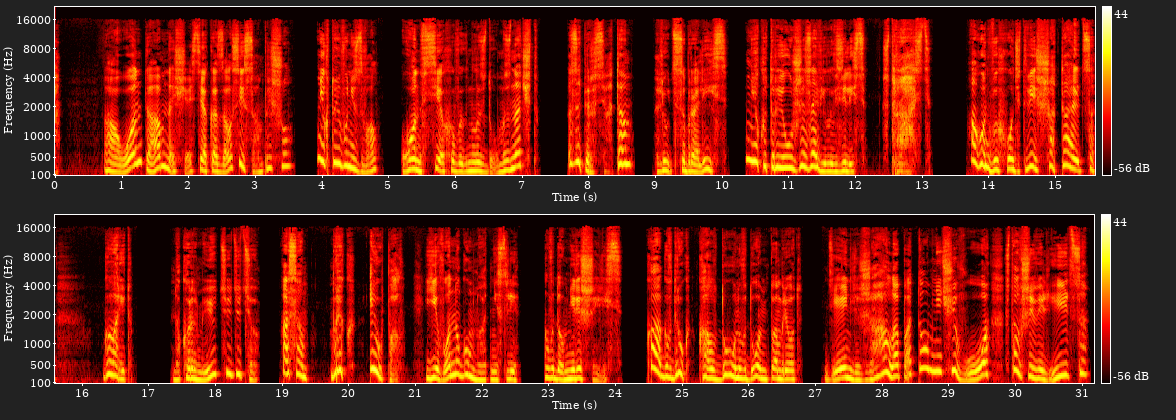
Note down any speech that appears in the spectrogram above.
А он там, на счастье, оказался и сам пришел. Никто его не звал. Он всех выгнал из дома, значит. Заперся там. Люди собрались. Некоторые уже за вилы взялись. Страсть. А он выходит, весь шатается, говорит, «Накормите, дитя». А сам брык и упал. Его на гумно отнесли, в дом не решились. Как вдруг колдун в доме помрет? День лежал, а потом ничего, стал шевелиться.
